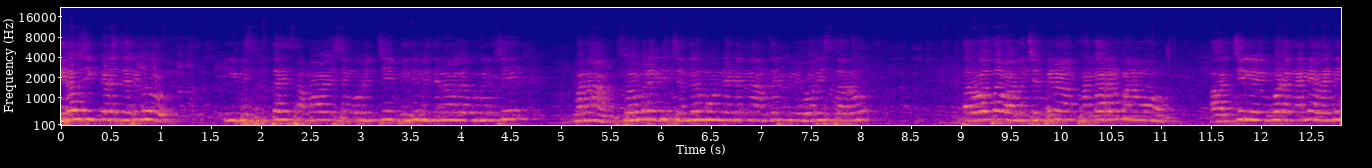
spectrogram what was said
ఈరోజు ఇక్కడ జరుగు ఈ విస్తృత సమావేశం గురించి విధి విధానాల గురించి మన సోమిరెడ్డి చంద్రమోహన్ రెడ్డి అన్న అందరికీ వివరిస్తారు. తర్వాత వాళ్ళు చెప్పిన ప్రకారం మనము అర్జీలు ఇవ్వడం కానీ అవన్నీ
